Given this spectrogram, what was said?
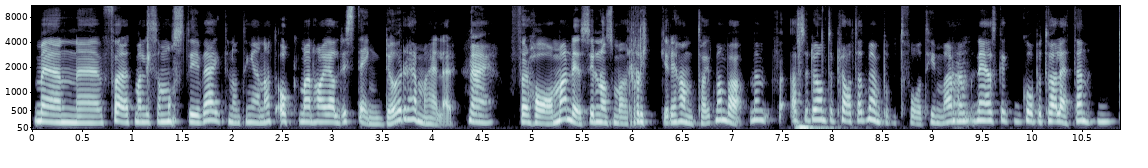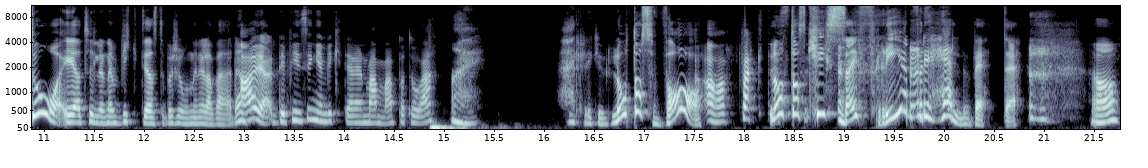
Men eh, för att man liksom måste iväg till någonting annat. Och man har ju aldrig stängd dörr hemma heller. Nej. För har man det så är det någon som bara rycker i handtaget. Man bara, men alltså du har inte pratat med mig på två timmar. Men när jag ska gå på toaletten, då är jag tydligen den viktigaste personen i hela världen. Ah, ja, det finns ingen viktigare än mamma på toa. Nej. Herregud, låt oss vara! Ja, faktiskt. Låt oss kissa i fred för i helvete. Ja.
